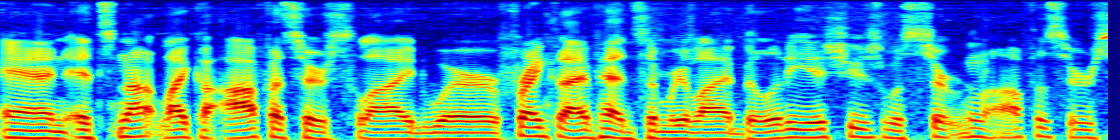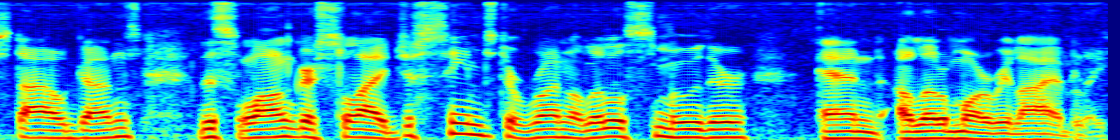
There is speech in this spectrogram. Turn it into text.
and it's not like an officer slide where frankly I've had some reliability issues with certain officer style guns. This longer slide just seems to run a little smoother and a little more reliably.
